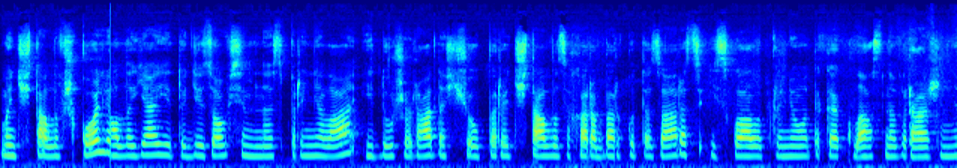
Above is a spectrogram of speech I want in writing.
ми читали в школі, але я її тоді зовсім не сприйняла і дуже рада, що перечитала Захара Беркута зараз і склала про нього таке класне враження.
